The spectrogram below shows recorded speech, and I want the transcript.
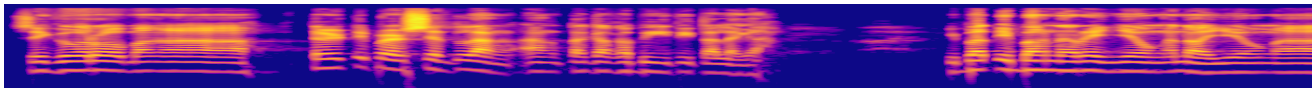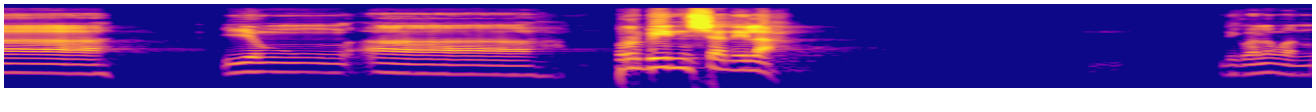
siguro mga 30% lang ang taga Cavite talaga. Iba't ibang na rin yung ano, yung ah, yung ah, probinsya nila. Hindi ko alam kung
